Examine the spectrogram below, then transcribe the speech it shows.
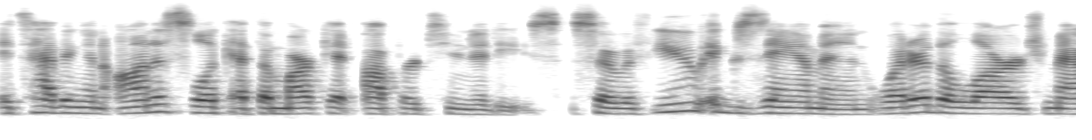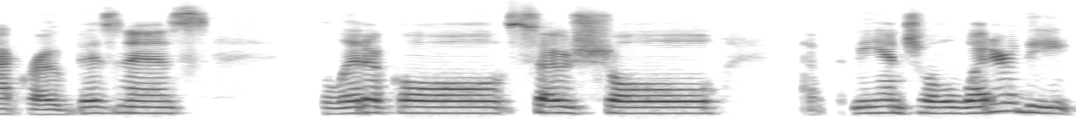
it's having an honest look at the market opportunities. So if you examine what are the large macro business, political, social, financial, what are the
